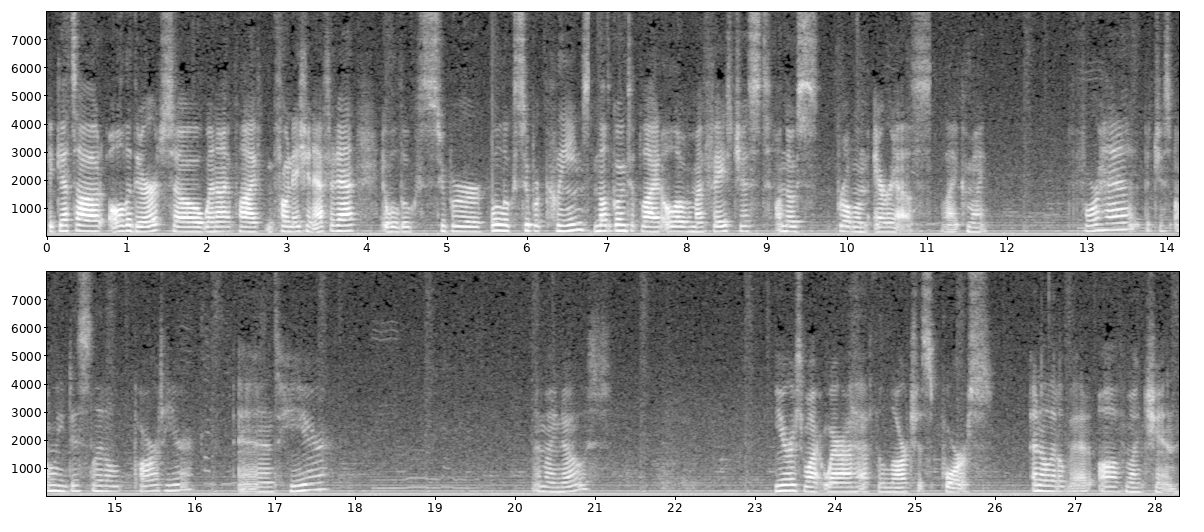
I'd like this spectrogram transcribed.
It gets out all the dirt, so when I apply foundation after that, it will look super will look super clean. I'm not going to apply it all over my face, just on those problem areas, like my forehead, but just only this little part here and here and my nose. Here is where I have the largest pores and a little bit of my chin.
